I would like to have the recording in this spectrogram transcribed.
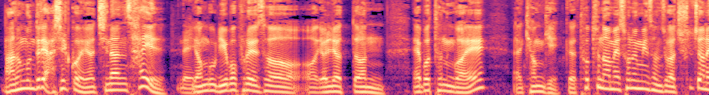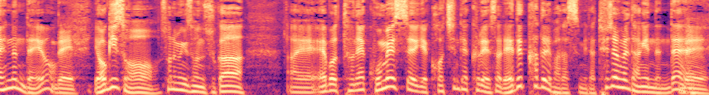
많은 분들이 아실 거예요. 지난 4일 네. 영국 리버풀에서 어, 열렸던 에버턴과의 경기, 그 토트넘의 손흥민 선수가 출전을 했는데요. 네. 여기서 손흥민 선수가 아예 에버턴의 고메스에게 거친 태클에서 레드 카드를 받았습니다. 퇴장을 당했는데 네.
